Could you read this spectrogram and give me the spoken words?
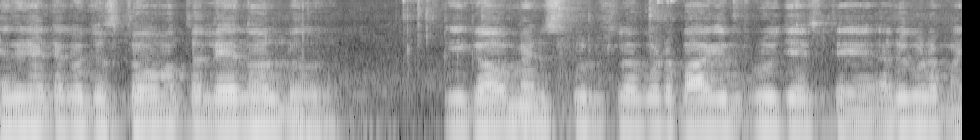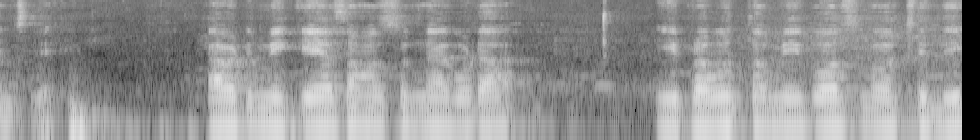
ఎందుకంటే కొంచెం స్తోమత లేనోళ్ళు ఈ గవర్నమెంట్ స్కూల్స్లో కూడా బాగా ఇంప్రూవ్ చేస్తే అది కూడా మంచిదే. కాబట్టి మీకు ఏ సమస్య ఉన్నా కూడా ఈ ప్రభుత్వం మీకోసమే వచ్చింది.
